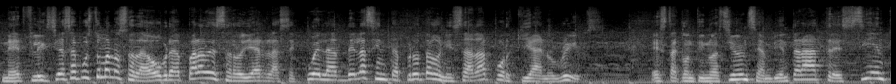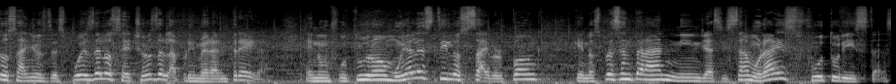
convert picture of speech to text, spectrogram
Netflix ya se ha puesto manos a la obra para desarrollar la secuela de la cinta protagonizada por Keanu Reeves. Esta continuación se ambientará 300 años después de los hechos de la primera entrega, en un futuro muy al estilo cyberpunk que nos presentará ninjas y samuráis futuristas.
